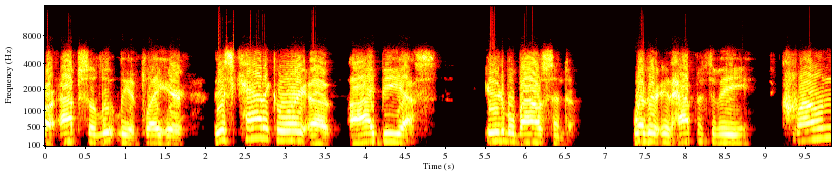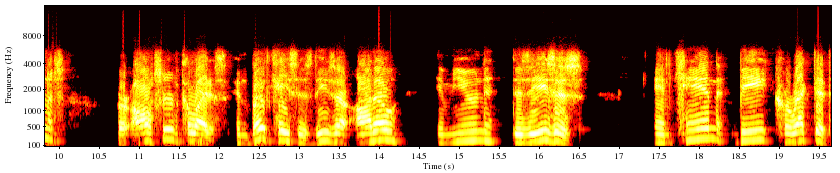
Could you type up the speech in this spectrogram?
are absolutely at play here. This category of IBS, irritable bowel syndrome, whether it happens to be Crohn's or ulcerative colitis, in both cases, these are autoimmune diseases and can be corrected.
